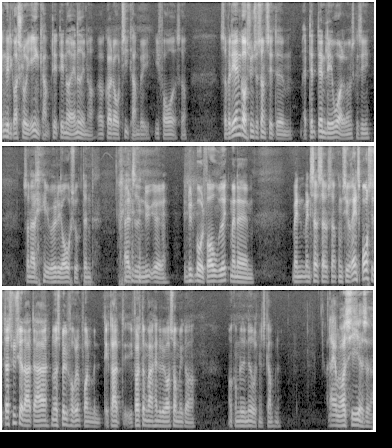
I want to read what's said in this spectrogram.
dem kan de godt slå i en kamp. Det, det er noget andet end at, at gøre det over 10 kampe i, i foråret. Så. så hvad det angår, synes jeg sådan set, øh, at den, den lever, eller hvad man skal sige. Sådan er det i øvrigt i Aarhus jo. Den er altid en ny, øh, et nyt mål forud, ikke? Men, øh, men, men så, så, så, kan man sige, rent sportsligt, der synes jeg, der, der er noget at spille for på den front, men det er klart, i første omgang handler det jo også om ikke at, at komme ned i nedrykningskampene. Og der kan man også sige, altså,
